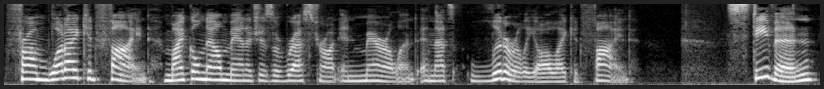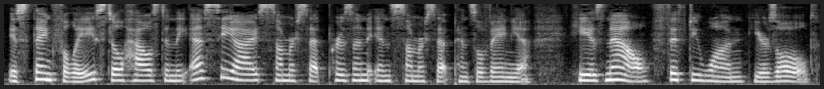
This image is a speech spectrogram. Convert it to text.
From what I could find, Michael now manages a restaurant in Maryland, and that's literally all I could find. Stephen is thankfully still housed in the SCI Somerset prison in Somerset, Pennsylvania. He is now 51 years old.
